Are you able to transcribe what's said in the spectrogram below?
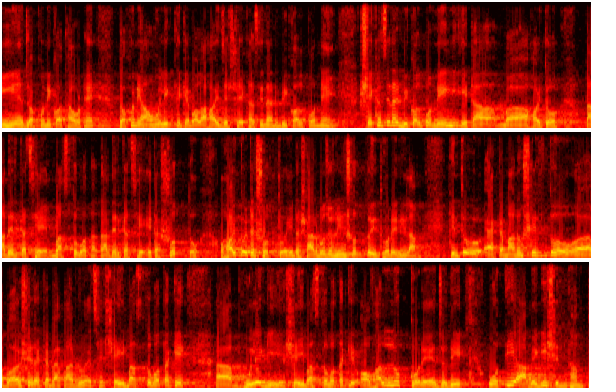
নিয়ে যখনই কথা ওঠে, তখনই আওয়ামী লীগ থেকে বলা হয় যে শেখ হাসিনার বিকল্প নেই। শেখ হাসিনার বিকল্প নেই, এটা হয়তো তাদের কাছে বাস্তবতা, তাদের কাছে এটা সত্য। হয়তো এটা সত্য, এটা সার্বজনীন সত্যই ধরে নিলাম। কিন্তু একটা মানুষের তো বয়সের একটা ব্যাপার রয়েছে। সেই বাস্তবতাকে ভুলে গিয়ে, সেই বাস্তবতাকে ওভারলুক করে যদি অতি আবেগী সিদ্ধান্ত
